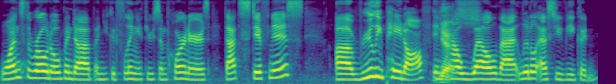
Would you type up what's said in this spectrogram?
once the road opened up and you could fling it through some corners, that stiffness uh, really paid off in how well that little SUV could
